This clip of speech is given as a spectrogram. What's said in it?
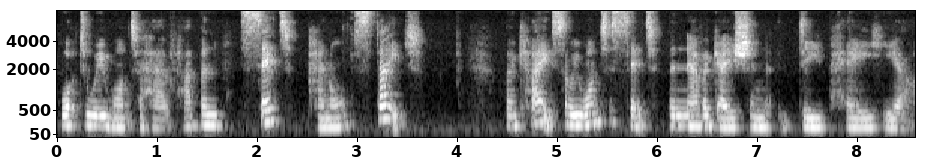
What do we want to have happen? Set panel state. Okay, so we want to set the navigation DP here.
